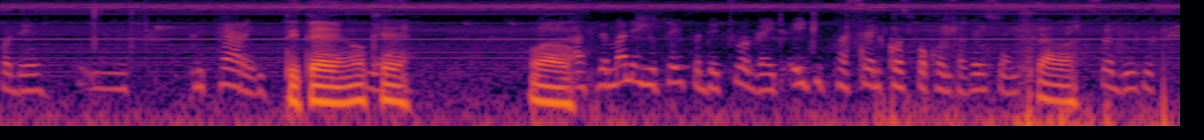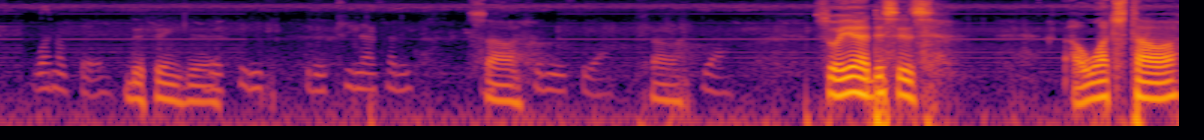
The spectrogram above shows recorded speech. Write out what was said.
for the um, preparing. Preparing, okay. Wow. As the money you pay for the tour guide, 80% goes for conservation. Sawa. So this is one of the, The thing the here. things the tree nursery Sawa. things here. Sawa. Yeah. So yeah, this is a watchtower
